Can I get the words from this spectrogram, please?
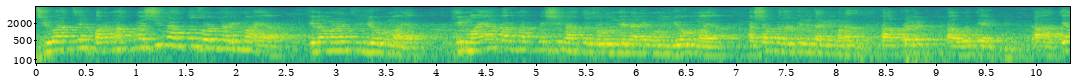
जीवाचे परमात्म्याशी नातं जोडणारी माया तिला म्हणायची योग माया. ही माया परमात्म्याशी नातं जोडून देणारे म्हणून योग माया. अशा पद्धतीने त्यांनी महाराज प्रगट होते त्या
